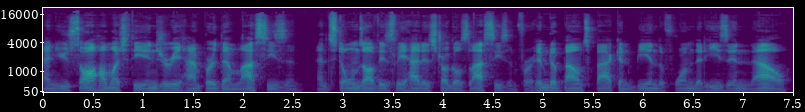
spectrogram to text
And you saw how much the injury hampered them last season. And Stones obviously had his struggles last season. For him to bounce back and be in the form that he's in now,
